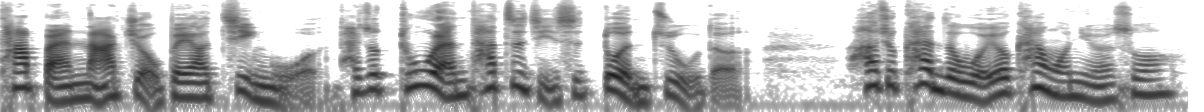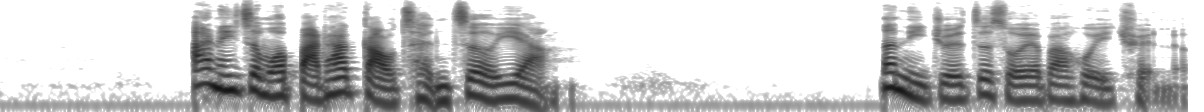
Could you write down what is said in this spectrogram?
他本来拿酒杯要敬我，他就突然他自己是顿住的，他就看着我，又看我女儿说：“啊，你怎么把他搞成这样？”那你觉得这时候要不要挥拳了？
